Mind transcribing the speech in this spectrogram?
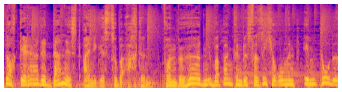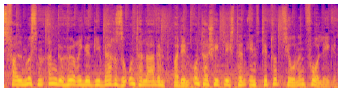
Doch gerade dann ist einiges zu beachten. Von Behörden über Banken bis Versicherungen, im Todesfall müssen Angehörige diverse Unterlagen bei den unterschiedlichsten Institutionen vorlegen.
